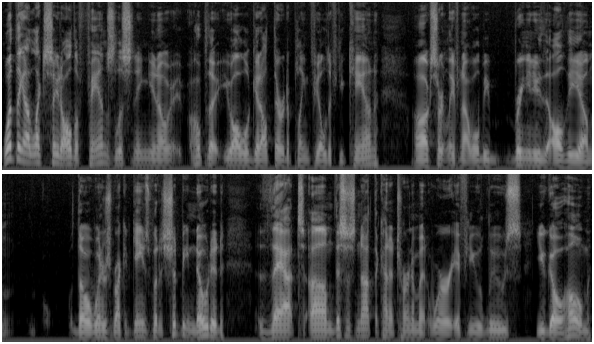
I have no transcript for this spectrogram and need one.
one thing I'd like to say to all the fans listening, you know, hope that you all will get out there to Plainfield if you can. Uh, certainly, if not, we'll be bringing you the, all the um, the winners bracket games. But it should be noted that um, this is not the kind of tournament where if you lose, you go home.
